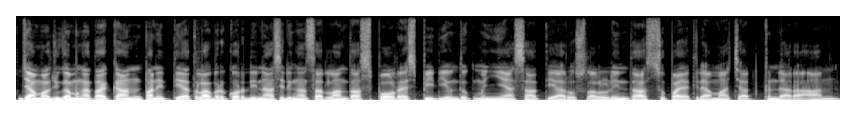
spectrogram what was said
Jamal juga mengatakan panitia telah berkoordinasi dengan Satlantas Polres PD untuk menyiasati arus lalu lintas supaya tidak macet kendaraan.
